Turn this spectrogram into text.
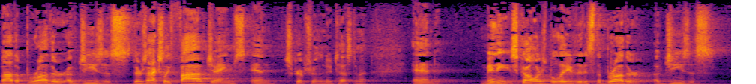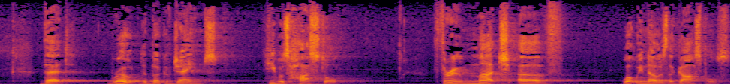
by the brother of Jesus. There's actually five James in Scripture in the New Testament. And many scholars believe that it's the brother of Jesus that wrote the book of James. He was hostile through much of what we know as the Gospels.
